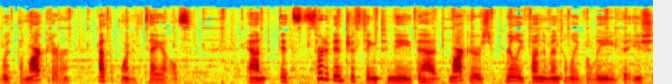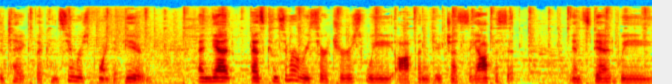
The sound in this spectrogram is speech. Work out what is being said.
with the marketer at the point of sales. And it's sort of interesting to me that marketers really fundamentally believe that you should take the consumer's point of view. And yet, as consumer researchers, we often do just the opposite. Instead, we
